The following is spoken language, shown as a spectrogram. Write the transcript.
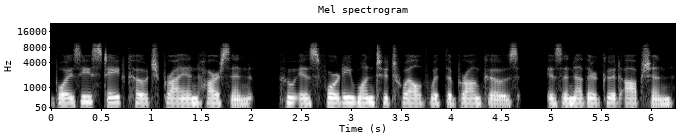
Boise State coach Bryan Harsin, who is 41 12 with the Broncos, is another good option.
